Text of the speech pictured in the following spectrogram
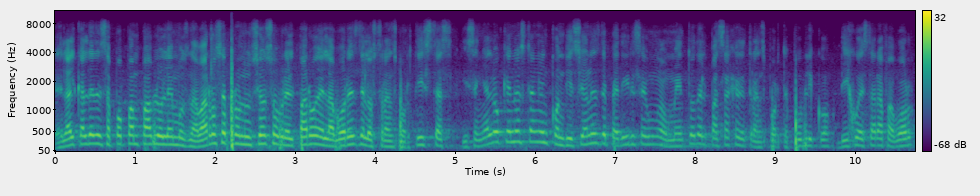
El alcalde de Zapopan, Pablo Lemos Navarro, se pronunció sobre el paro de labores de los transportistas y señaló que no están en condiciones de pedirse un aumento del pasaje de transporte público. Dijo estar a favor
